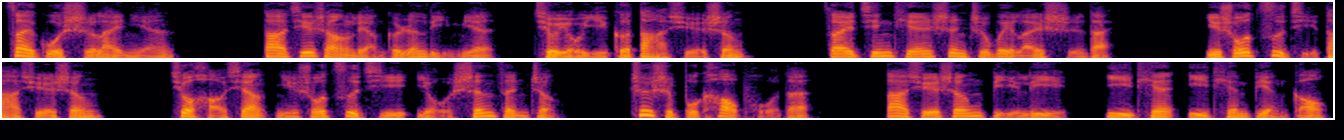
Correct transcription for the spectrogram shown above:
再过十来年，大街上两个人里面就有一个大学生。在今天甚至未来时代，你说自己大学生，就好像你说自己有身份证，这是不靠谱的。大学生比例一天一天变高，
